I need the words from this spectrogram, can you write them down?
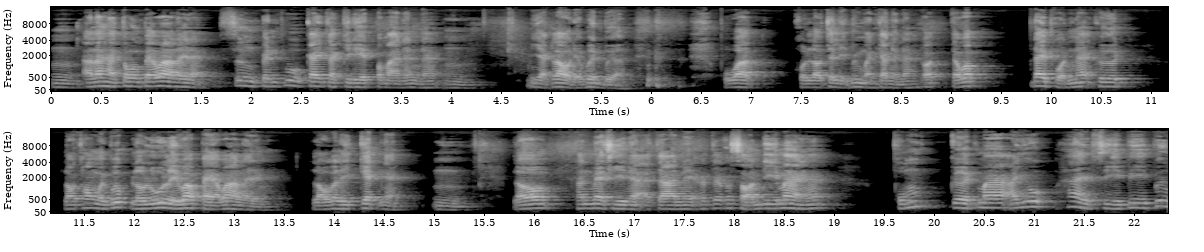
อืมอรหัตโตแปลว่าอะไรเนี่ยซึ่งเป็นผู้ไกล้จากกิเลสประมาณนั้นนะอืมไม่อยากเล่าเดี๋ยวเพื่อนเบื่อเพราะว่าคนเราจริตไม่เหมือนกันนะนะก็แต่ว่าได้ผลนะคือ เราท่องไปปุ๊บเรารู้เลยว่าแปลว่าอะไร เราก็เลยเก็ตไงอืม แล้วท่านแม่ชีเนี่ย อาจารย์เนี่ยเขาจะเขาสอนดีมากนะผมเกิดมาอายุห้าสี่ปีเพิ่ง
